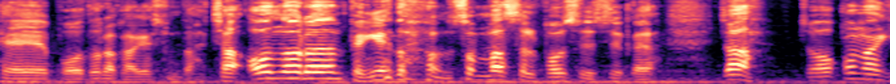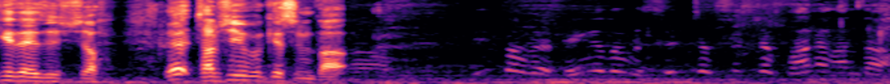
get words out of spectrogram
해 보도록 하겠습니다. 자, 오늘은 뱅에돈 손맛을 볼 수 있을까요? 자, 조금만 기대해 주십시오. 네, 잠시 후에 뵙겠습니다. 밑밥에 뱅에돔이 슬쩍슬쩍 반응한다.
